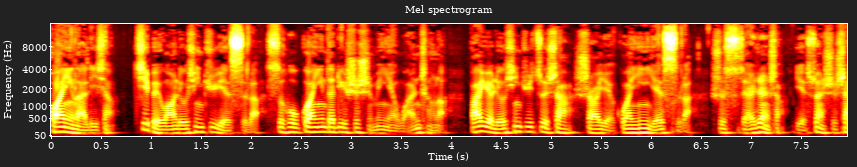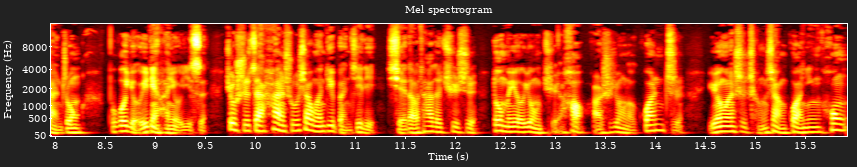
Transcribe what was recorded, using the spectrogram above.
欢迎来理想。冀北王刘兴居也死了，似乎观音的历史使命也完成了。八月刘兴居自杀，十二月观音也死了，是死在任上，也算是善终。不过有一点很有意思，就是在《汉书·孝文帝本纪》里写到他的去世都没有用爵号，而是用了官职。原文是丞相观音薨。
